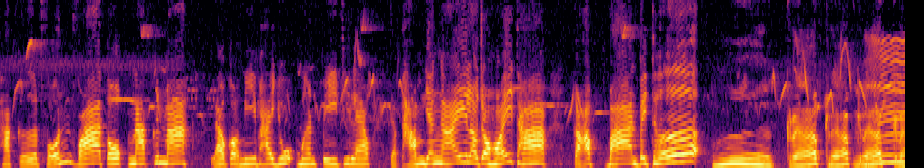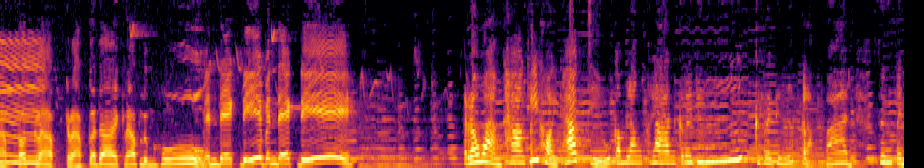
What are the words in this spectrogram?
ถ้าเกิดฝนฟ้าตกหนักขึ้นมา แล้วก็มีพายุเหมือนปีที่แล้ว จะทำยังไงเราจะหอยทากกลับบ้านไปเถอะอืมครับครับครับอืมกราบก็กราบกราบก็ได้ครับลุงฮูกเป็นเด็กดีเป็นเด็กดี ระหว่างทางที่หอยทากจิ๋วกำลังคลานกระดึบกระดึบกลับบ้าน ซึ่งเป็น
